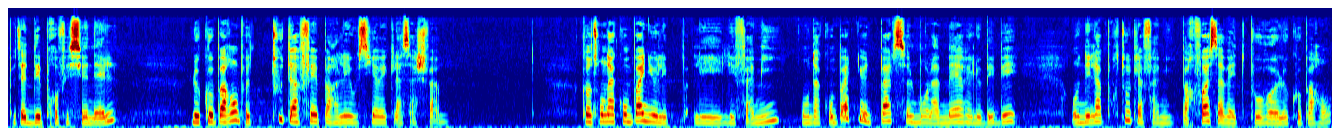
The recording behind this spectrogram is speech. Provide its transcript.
peut-être des professionnels. Le coparent peut tout à fait parler aussi avec la sage-femme. Quand on accompagne les, les, familles, on n'accompagne pas seulement la mère et le bébé, on est là pour toute la famille. Parfois ça va être pour euh, le coparent,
